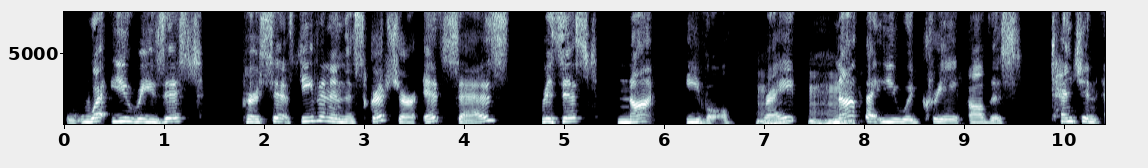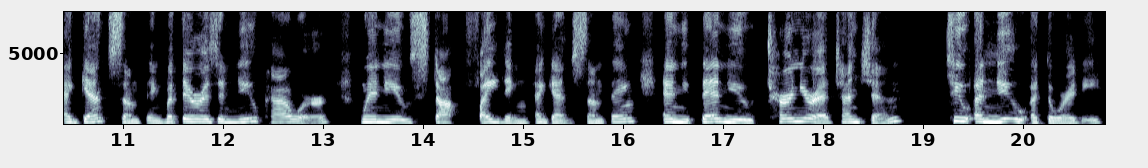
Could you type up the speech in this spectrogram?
what you resist persist. Even in the scripture, it says, resist not evil, Mhm. right? Mhm. Not that you would create all this tension against something, but there is a new power when you stop fighting against something and then you turn your attention to a new authority.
